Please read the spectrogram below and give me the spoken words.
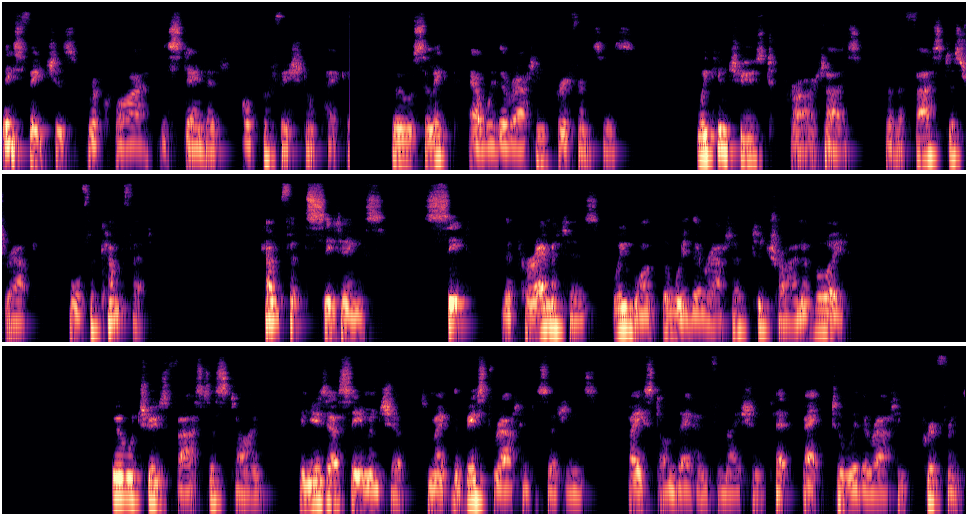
These features require the standard or professional package we will select our weather routing preferences. We can choose to prioritize for the fastest route or for comfort. Comfort settings set the parameters we want the weather router to try and avoid. We will choose fastest time and use our seamanship to make the best routing decisions based on that information. Tap back to weather routing preference.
